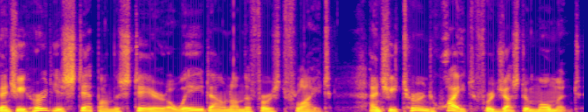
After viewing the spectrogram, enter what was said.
Then she heard his step on the stair away down on the first flight, and she turned white for just a moment.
